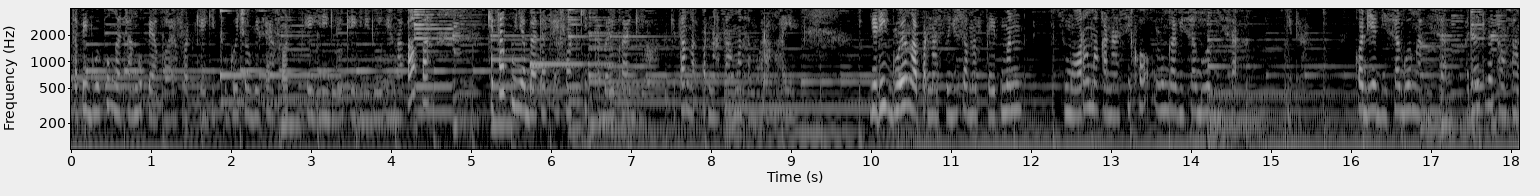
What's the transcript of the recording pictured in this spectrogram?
Tapi gue kok nggak sanggup ya kalau effort kayak gitu. Gue coba bisa effort kayak gini dulu kayak gini dulu. Ya nggak apa-apa. Kita punya batas effort kita balik lagi loh. Kita nggak pernah sama sama orang lain jadi gue nggak pernah setuju sama statement semua orang makan nasi kok lu nggak bisa gue bisa gitu. Kok dia bisa gue nggak bisa? Padahal kita sama-sama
